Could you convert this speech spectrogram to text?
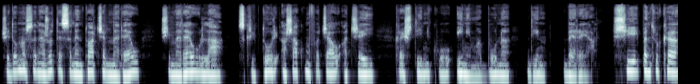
Și Domnul să ne ajute să ne întoarcem mereu și mereu la Scripturi, așa cum făceau acei creștini cu inimă bună din Berea. Și pentru că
